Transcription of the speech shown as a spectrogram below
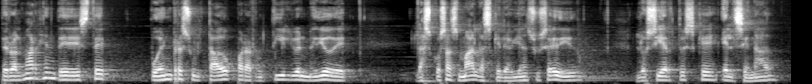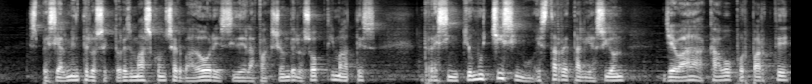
Pero al margen de este buen resultado para Rutilio en medio de las cosas malas que le habían sucedido, lo cierto es que el Senado, especialmente los sectores más conservadores y de la facción de los optimates, resintió muchísimo esta retaliación llevada a cabo por parte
